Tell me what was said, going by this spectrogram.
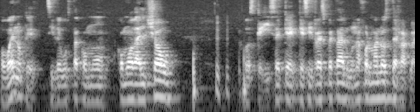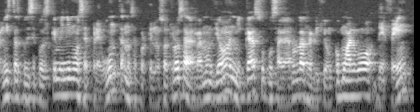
o bueno, que sí le gusta cómo, cómo da el show, pues que dice que, que sí respeta de alguna forma a los terraplanistas, pues dice, pues es que mínimo se preguntan, o sea, porque nosotros agarramos, yo en mi caso, pues agarro la religión como algo de fe,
